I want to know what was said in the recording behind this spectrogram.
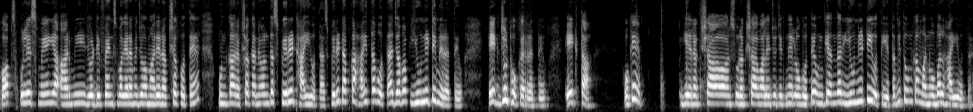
कॉप्स पुलिस में या आर्मी जो डिफेंस वगैरह में जो हमारे रक्षक होते हैं, उनका रक्षा करने वाला, उनका स्पिरिट हाई होता है। स्पिरिट आपका हाई तब होता है जब आप यूनिटी में रहते हो, एकजुट होकर रहते हो, एकता, ओके? ये रक्षा और सुरक्षा वाले जो जितने लोग होते हैं, उनके अंदर यूनिटी होती है, तभी तो उनका मनोबल हाई होता है।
